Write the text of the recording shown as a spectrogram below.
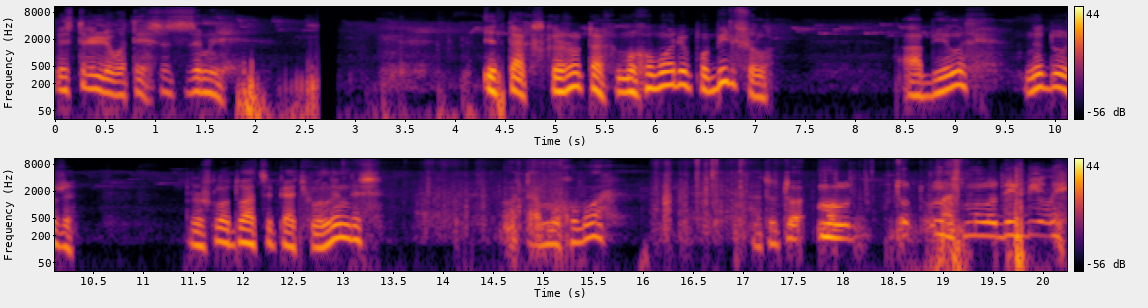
вистрілювати з землі. І так, скажу так, мухоморів побільшало, а білих не дуже. Пройшло 25 хвилин десь. Ось там мухомор. А тут, о, молод... тут у нас молодий білий.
